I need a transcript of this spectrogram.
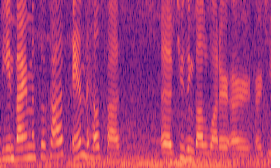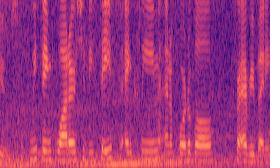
the environmental costs and the health costs of choosing bottled water are, are huge. We think water should be safe and clean and affordable for everybody.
